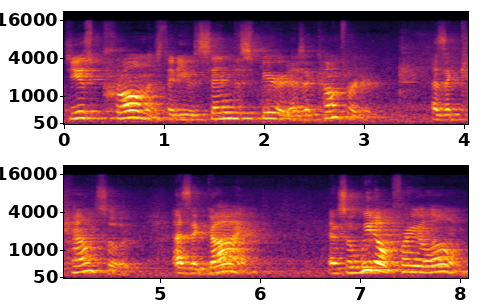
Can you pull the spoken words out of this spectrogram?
Jesus promised that he would send the Spirit as a comforter, as a counselor, as a guide. And so we don't pray alone.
